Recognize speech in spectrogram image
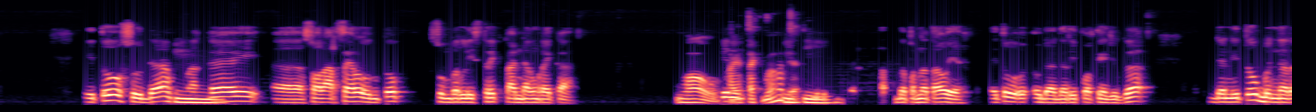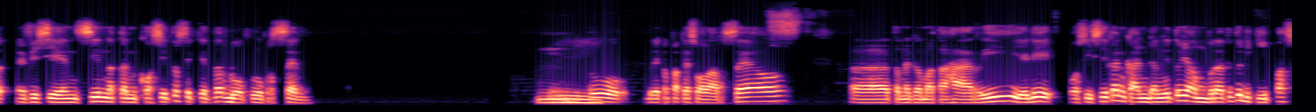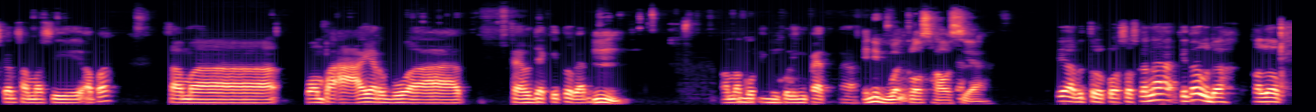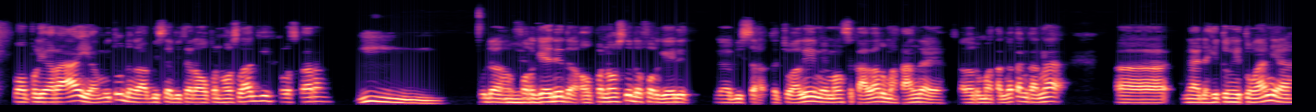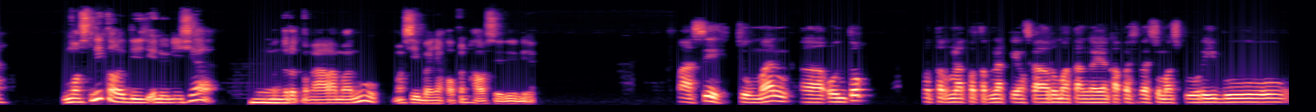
itu sudah Hmm. memakai eh, solar cell untuk sumber listrik kandang mereka. Wow, Mungkin- high tech banget ya. Widih. Udah pernah tahu ya? Itu udah ada reportnya juga. Dan itu benar efisiensi neken cost itu sekitar 20%. Hmm. Wih. Itu mereka pakai solar cell, eh, tenaga matahari. Jadi posisi kan kandang itu yang berat itu dikipas kan sama si apa? Sama pompa air buat cell deck itu kan, Hmm. sama cooling cooling pad. Nah, Ini buat close house ya. ya betul close house karena kita udah kalau mau pelihara ayam itu udah nggak bisa bicara open house lagi kalau sekarang. Hmm. Udah Iya. forget it dah. Open house tuh udah forget it. Nggak bisa kecuali memang skala rumah tangga ya. Skala rumah tangga kan karena eh, nggak ada hitung-hitungannya. Mostly kalau di Indonesia, Hmm. menurut pengalamanmu masih banyak open house ya di India. Masih, cuman eh, untuk peternak-peternak yang skala rumah tangga yang kapasitas cuma 10.000 ribu,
